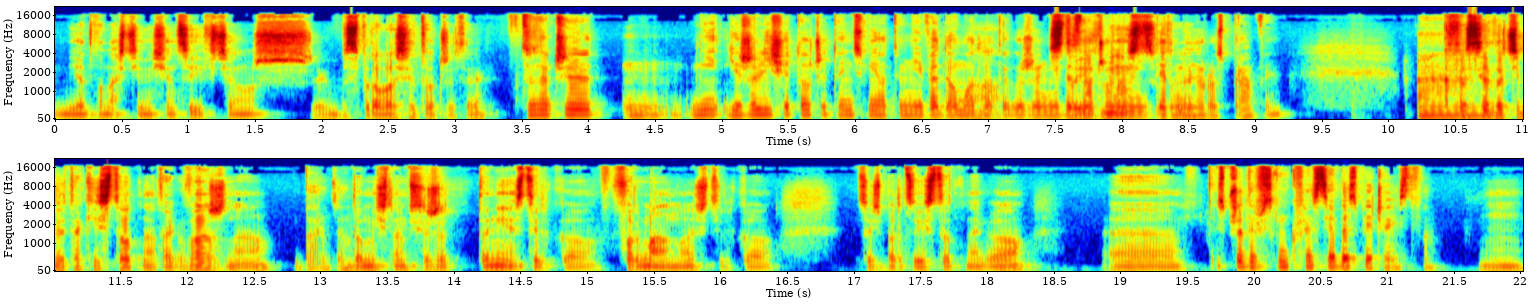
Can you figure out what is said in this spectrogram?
mija 12 miesięcy i wciąż jakby sprawa się toczy, tak? To znaczy, mm, nie, jeżeli się toczy, to nic mi o tym nie wiadomo, Aha, dlatego że nie wyznaczono mi miejscu, terminu tak? rozprawy. Kwestia dla ciebie tak istotna, tak ważna. Bardzo. Domyślam się, że to nie jest tylko formalność, tylko coś bardzo istotnego. E, To jest przede wszystkim kwestia bezpieczeństwa. mm,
